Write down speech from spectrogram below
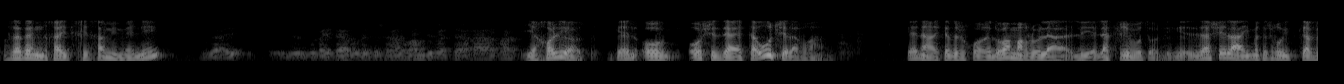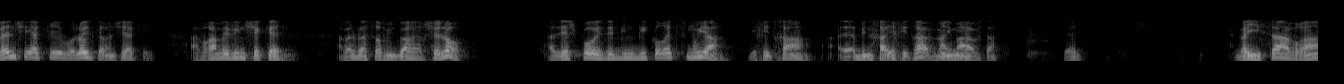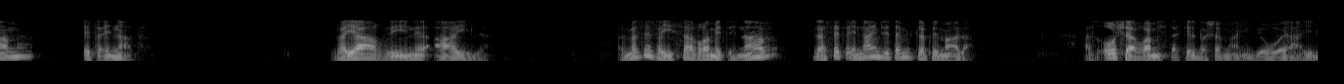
עושה ממך יתחיתך ממני. יכול להיות, כן? או, או שזה היה טעות של אברהם. כן, הרי הקדוש ברוך הוא הרי לא אמר לו לה, להקריב אותו. זו השאלה, האם הקדוש ברוך הוא התכוון שיקריב או לא התכוון שיקריב. אברהם מבין שכן, אבל בסוף מתברר שלא. אז יש פה איזה מין ביקורת סמויה, יחידך, בנך יחידך, ומה אם אהבת? כן? ויישא אברהם את עיניו. וירא והנה איל. אז מה זה ויישא אברהם את עיניו? לשאת עיניים זה תמיד כלפי מעלה. אז או שאברהם מסתכל בשמיים ורואה איל,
